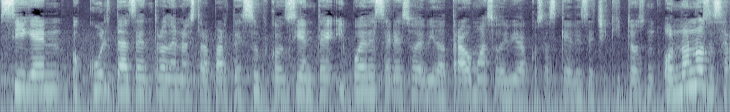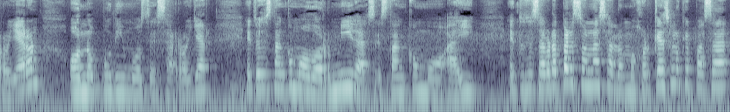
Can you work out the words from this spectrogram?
siguen ocultas dentro de nuestra parte subconsciente y puede ser eso debido a traumas o debido a cosas que desde chiquitos o no nos desarrollaron o no pudimos desarrollar. Entonces están como dormidas, están como ahí. Entonces habrá personas a lo mejor, ¿qué es lo que pasa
